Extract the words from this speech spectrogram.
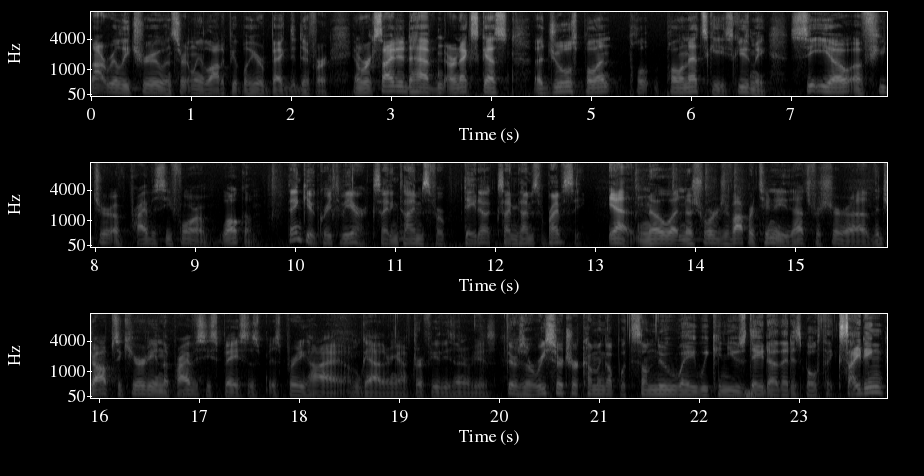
not really true, and certainly a lot of people here beg to differ. And we're excited to have our next guest, uh, Jules Polin Polonetsky, excuse me, CEO of Future of Privacy Forum. Welcome. Thank you, great to be here. Exciting times for data, exciting times for privacy. Yeah, no, uh, no shortage of opportunity, that's for sure. Uh, the job security in the privacy space is, is pretty high, I'm gathering after a few of these interviews. There's a researcher coming up with some new way we can use data that is both exciting,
